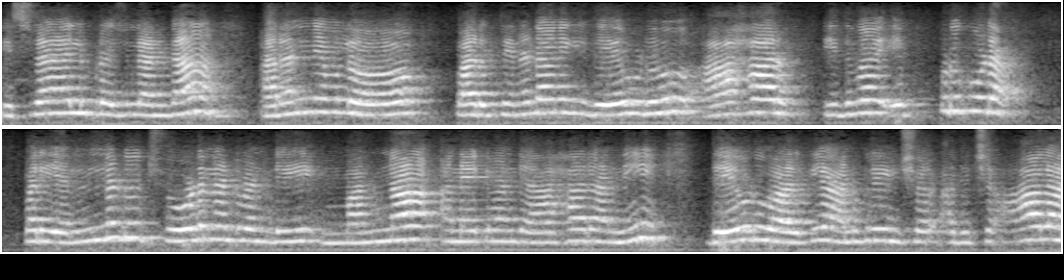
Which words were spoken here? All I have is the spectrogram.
ఇస్రాయేల్ ప్రజలంట అరణ్యంలో వారు తినడానికి దేవుడు ఆహారం ఇదివా ఎప్పుడు కూడా మరి ఎన్నడూ చూడనటువంటి మన్నా అనేటువంటి ఆహారాన్ని దేవుడు వారికి అనుగ్రహించారు. అది చాలా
